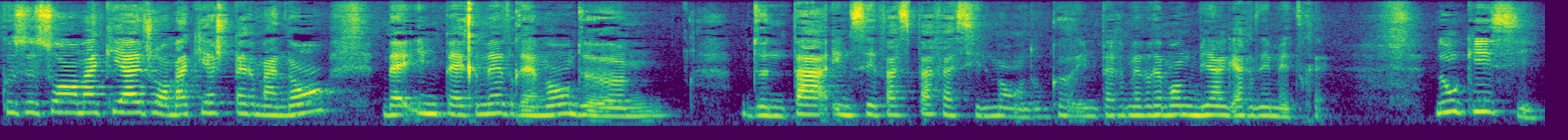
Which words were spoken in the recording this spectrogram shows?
que ce soit en maquillage ou en maquillage permanent, ben, il me permet vraiment de, de ne pas, il ne s'efface pas facilement. Donc, euh, il me permet vraiment de bien garder mes traits. Donc ici,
